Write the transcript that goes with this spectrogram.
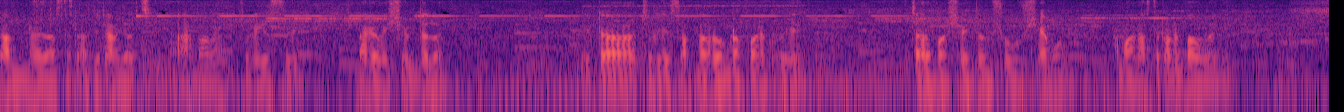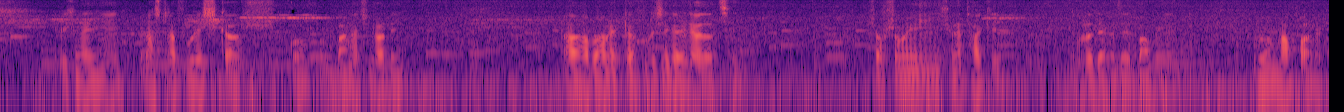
ডান রাস্তাটা যেটা আমি যাচ্ছি, আর বামে চলে গেছে ঢাকা বিশ্ববিদ্যালয়। এটা চলে গেছে আপনার রমনা পার্ক হয়ে, চারপাশে একদম সবুজ শ্যামল। আমার রাস্তাটা অনেক ভালো লাগে। এখানে রাস্তাটা পরিষ্কার, কোনো ভাঙাচুরা নেই। বামে একটা পুলিশের গাড়ি দেখা যাচ্ছে। সবসময় এখানে থাকে। এগুলো দেখা যায় বামে। রমনা পার্ক,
